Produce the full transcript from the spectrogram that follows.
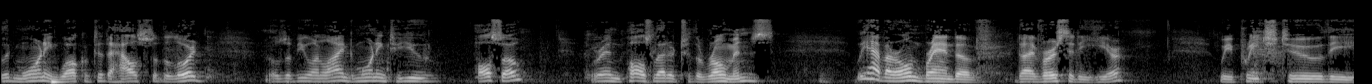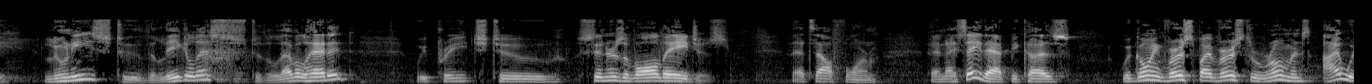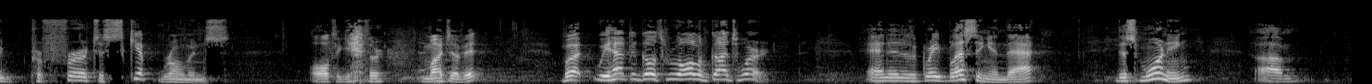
Good morning. Welcome to the house of the Lord. Those of you online, good morning to you also. We're in Paul's letter to the Romans. We have our own brand of diversity here. We preach to the loonies, to the legalists, to the level headed. We preach to sinners of all ages. That's our form. And I say that because we're going verse by verse through Romans. I would prefer to skip Romans altogether, much of it. But we have to go through all of God's Word. And it is a great blessing in that. This morning, um,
